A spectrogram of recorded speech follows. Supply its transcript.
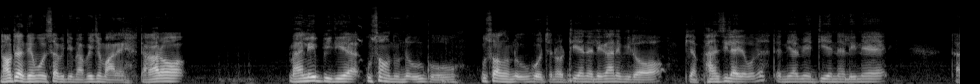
နောက်တဲ့သင်ဖို့ဆက်ပြီးတင်ပြပေးချင်ပါတယ်ဒါကတော့မန်လေး PDF ဥဆောင်သူနှစ်ဦးကိုဥဆောင်သူနှစ်ဦးကိုကျွန်တော် TNL ကနေပြီးတော့ပြန်ဖမ်းဆီးလိုက်တယ်ပေါ့ဗျာတနည်းအားဖြင့် TNL နဲ့ဒါ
